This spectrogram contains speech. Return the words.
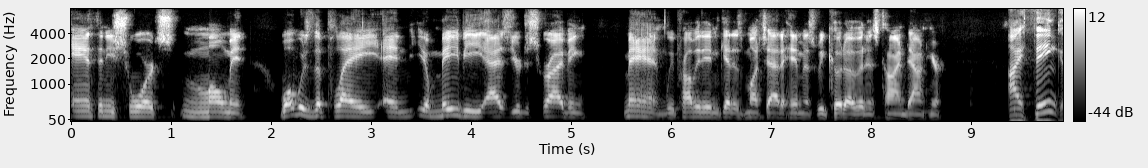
Anthony Schwartz moment? What was the play? And you know maybe as you're describing, man, we probably didn't get as much out of him as we could have in his time down here. I think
